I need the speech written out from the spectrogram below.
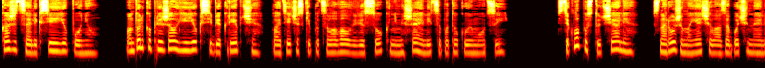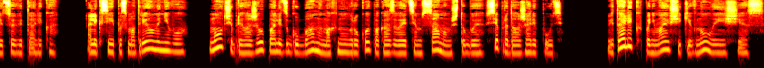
Кажется, Алексей ее понял. Он только прижал ее к себе крепче, поотечески поцеловал в висок, не мешая литься потоку эмоций. В стекло постучали, снаружи маячило озабоченное лицо Виталика. Алексей посмотрел на него, молча приложил палец к губам и махнул рукой, показывая тем самым, чтобы все продолжали путь. Виталик, понимающе кивнул и исчез.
